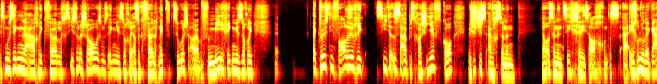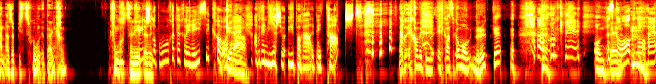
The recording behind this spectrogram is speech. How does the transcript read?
es muss irgendwie auch ein bisschen gefährlich sein, so eine Show. Es muss irgendwie so ein bisschen, also gefährlich nicht für die Zuschauer, aber für mich irgendwie so ein bisschen äh, eine gewisse Fallhöhe sein, dass es auch etwas schief gehen kann. Weil sonst ist es einfach so ein ja, so eine sichere Sache. Und das, äh, ich schaue gerne also etwas zu und denke, funktioniert Künstler brauchen ein bisschen Risiko. Genau. He? Aber dann wirst du ja überall betatscht. ich komme mit dem, ich gehe sogar mal mit dem Rücken. ah, okay. Und das dann, geht noch, hä?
